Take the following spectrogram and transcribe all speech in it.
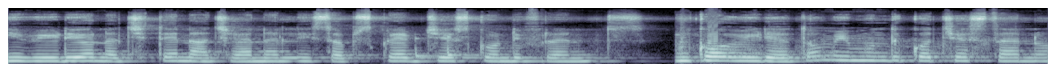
ఈ వీడియో నచ్చితే నా ఛానల్ని సబ్స్క్రైబ్ చేసుకోండి ఫ్రెండ్స్. ఇంకో వీడియోతో మీ ముందుకు వచ్చేస్తాను.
